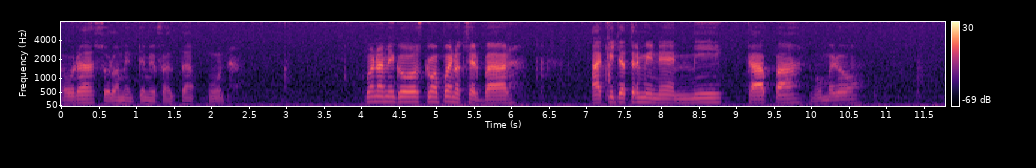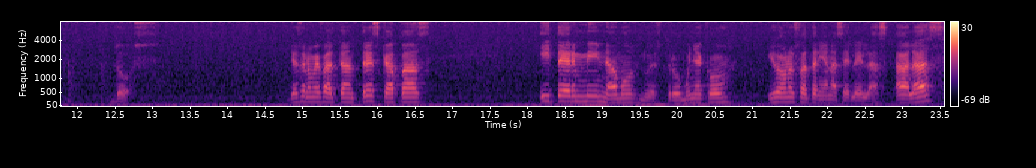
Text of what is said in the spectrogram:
Ahora solamente me falta una Bueno amigos, como pueden observar, aquí ya terminé mi capa número 2. Ya solo me faltan tres capas y terminamos nuestro muñeco. Y solo nos faltarían hacerle las alas,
